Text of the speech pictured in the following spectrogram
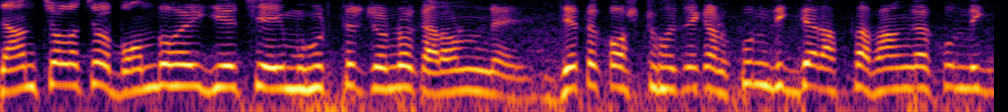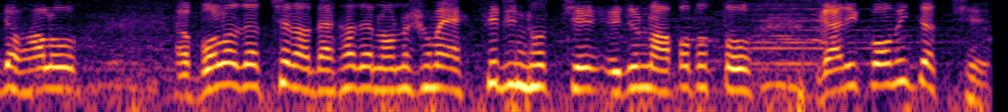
যান চলাচল বন্ধ হয়ে গিয়েছে এই মুহূর্তের জন্য, কারণ যেতে কষ্ট হচ্ছে, কারণ কোন দিক দিয়ে রাস্তা ভাঙ্গা, কোন দিক দিয়ে ভালো বলা যাচ্ছে না, দেখা যায় অনেক সময় অ্যাক্সিডেন্ট হচ্ছে এই জন্য আপাতত গাড়ি কমই যাচ্ছে।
